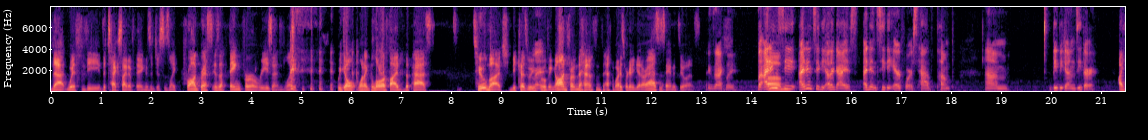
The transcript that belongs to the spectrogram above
that with the the tech side of things. It just is like progress is a thing for a reason. Like we don't want to glorify the past too much because we're Right. moving on from them otherwise we're going to get our asses handed to us exactly. But I didn't Um, see. I didn't see the other guys. I didn't see the Air Force have pump um, BB guns either. i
